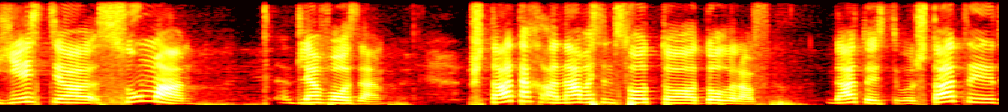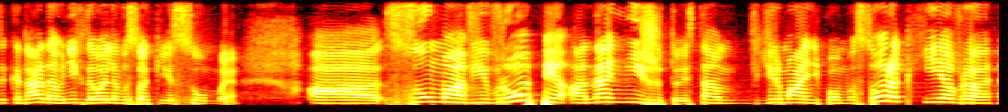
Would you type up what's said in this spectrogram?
есть а, сумма для ввоза. В Штатах она 800 долларов. Да, то есть вот Штаты, Канада, у них довольно высокие суммы. А сумма в Европе, она ниже, то есть там в Германии, по-моему, 40 евро,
